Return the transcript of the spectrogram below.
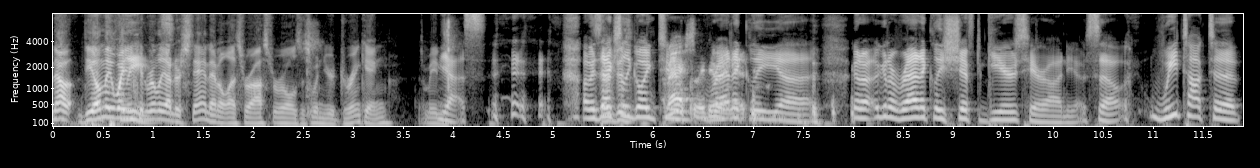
No, the only way you can really understand MLS roster rules is when you're drinking. I mean, Yes, I was actually just- going to actually radically, uh, gonna, gonna radically shift gears here on you. So we talked to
